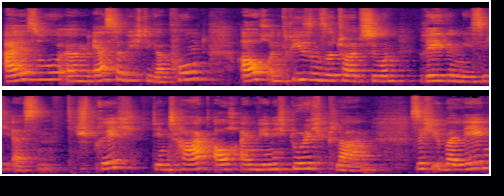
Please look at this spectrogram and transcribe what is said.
Also ähm, erster wichtiger Punkt, auch in Krisensituationen regelmäßig essen. Sprich, den Tag auch ein wenig durchplanen. Sich überlegen,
